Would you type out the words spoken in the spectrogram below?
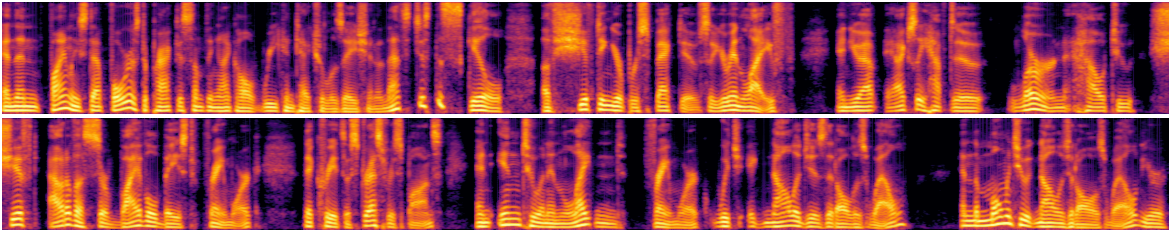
And then finally, step four is to practice something I call recontextualization. And that's just the skill of shifting your perspective. So you're in life and you have, actually have to learn how to shift out of a survival based framework that creates a stress response and into an enlightened framework, which acknowledges that all is well and the moment you acknowledge it all as well, your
